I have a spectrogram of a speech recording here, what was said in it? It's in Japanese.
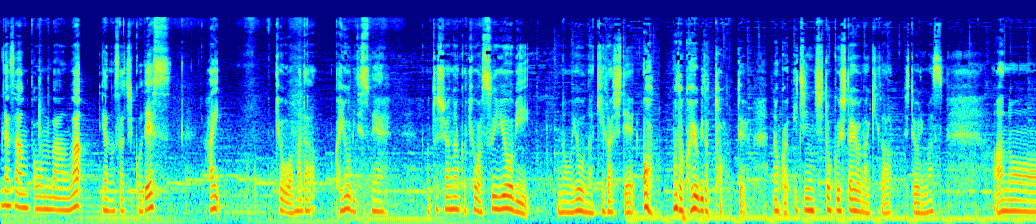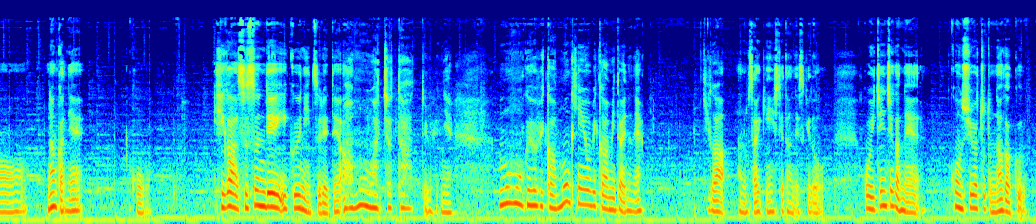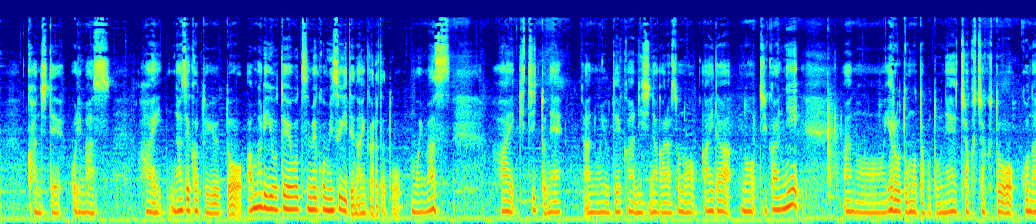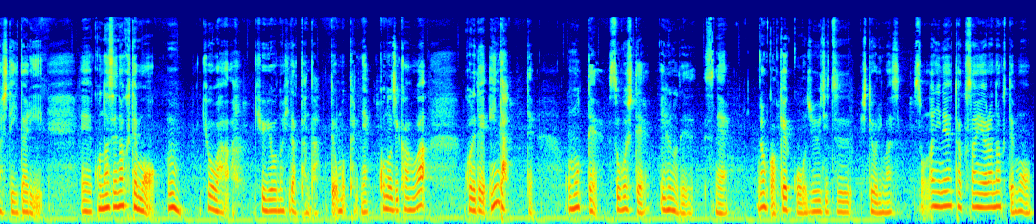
皆さんこんばんは矢野幸子です。はい。今日はまだ火曜日ですね。私はなんか今日は水曜日のような気がしてあまだ火曜日だった。ってなんか一日得したような気がしております。あのー、なんかねこう日が進んでいくにつれてあもう終わっちゃった。っていうふうにねもう木曜日かもう金曜日かみたいなね気があの最近してたんですけどこう一日がね今週はちょっと長く感じております。はい、なぜかというとあんまり予定を詰め込みすぎてないからだと思います。はい、きちっとねあの予定管理しながらその間の時間にあのやろうと思ったことをね着々とこなしていたり、えー、こなせなくてもうん今日は休養の日だったんだって思ったりねこの時間はこれでいいんだって思って過ごしているのでですねなんか結構充実しております。そんなにねたくさんやらなくても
